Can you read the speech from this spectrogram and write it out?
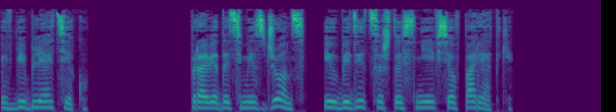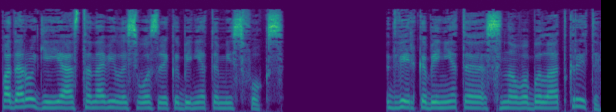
в библиотеку. Проведать мисс Джонс и убедиться, что с ней все в порядке. По дороге я остановилась возле кабинета мисс Фокс. Дверь кабинета снова была открыта,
